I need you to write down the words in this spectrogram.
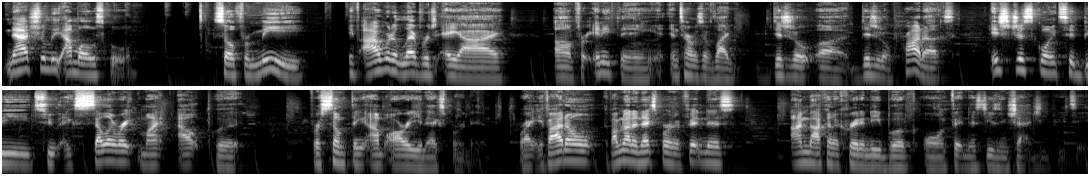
Naturally, I'm old school. So for me, if I were to leverage AI um, for anything in terms of like digital uh, digital products, it's just going to be to accelerate my output for something I'm already an expert in. Right? If I don't, if I'm not an expert in fitness, I'm not going to create an ebook on fitness using ChatGPT.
